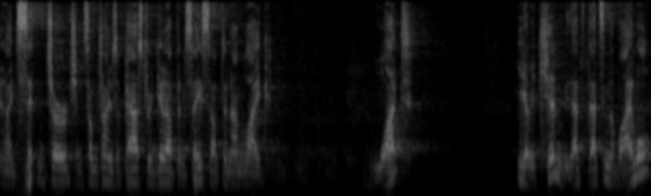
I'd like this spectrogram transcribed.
and I'd sit in church and sometimes a pastor would get up and say something, I'm like, what? You gotta be kidding me. That's, that's in the Bible?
